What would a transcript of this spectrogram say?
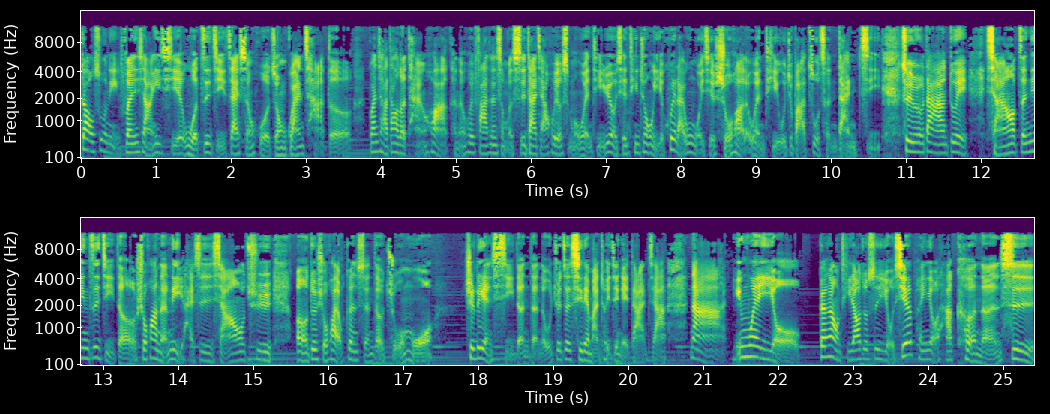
告诉你分享一些我自己在生活中观察的、观察到的谈话，可能会发生什么事，大家会有什么问题。因为有些听众也会来问我一些说话的问题，我就把它做成单集。所以，如果大家对想要增进自己的说话能力，还是想要去呃对说话有更深的琢磨。去练习等等的，我觉得这系列蛮推荐给大家。那因为有。刚刚有提到，就是有些朋友他可能是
